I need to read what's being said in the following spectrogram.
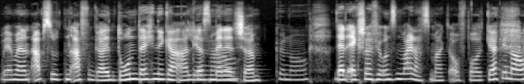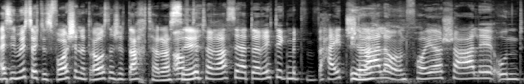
wir haben ja einen absoluten affengeilen Tontechniker alias Genau. Manager. Genau. Der hat extra für uns einen Weihnachtsmarkt aufgebaut, gell? Genau. Also ihr müsst euch das vorstellen, da draußen ist eine Dachterrasse. Auf der Terrasse hat er richtig mit Heizstrahler und Feuerschale und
